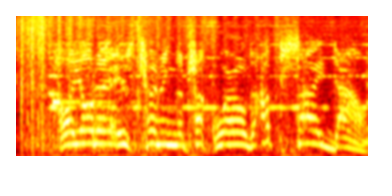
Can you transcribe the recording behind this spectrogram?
Toyota is turning the truck world upside down.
